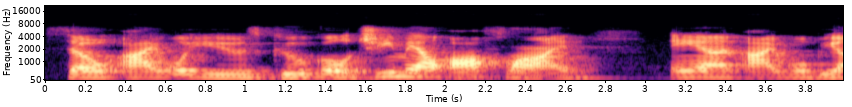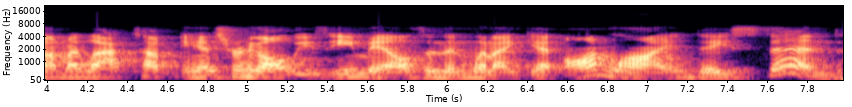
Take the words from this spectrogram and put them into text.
So I will use Google Gmail offline and I will be on my laptop answering all these emails and then when I get online they send.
